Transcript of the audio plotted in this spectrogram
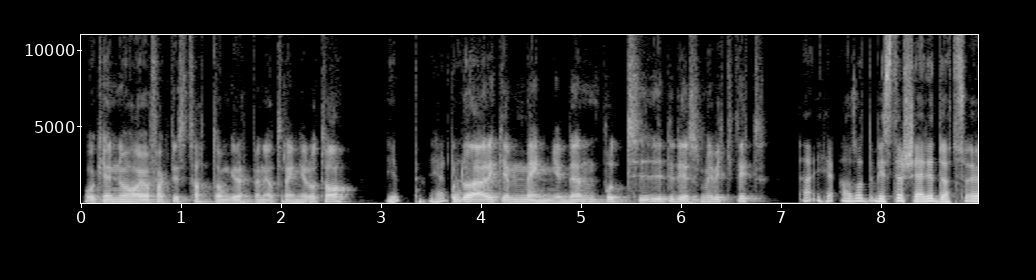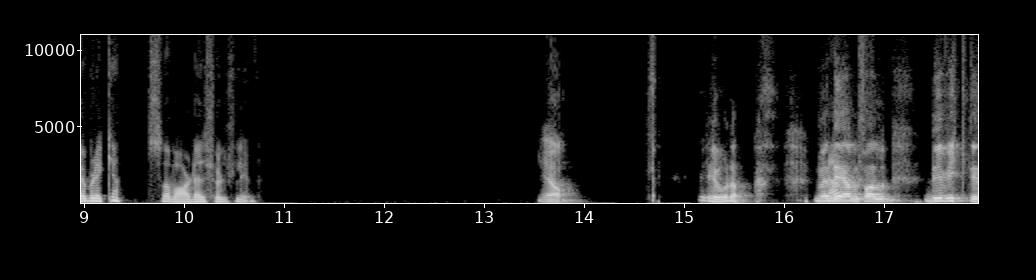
okej, nu har jag faktiskt tagit de greppen jag tränger att ta. Yep, helt Och då enig. är inte på tid det som er viktig. Ja, altså, hvis det skjer i dødsøyeblikket, så var det et fullt liv. Ja. Jo da. Men det er i alle fall det er viktig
